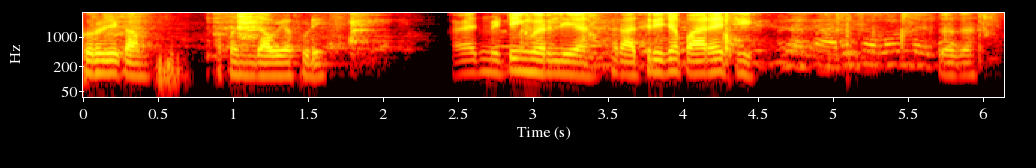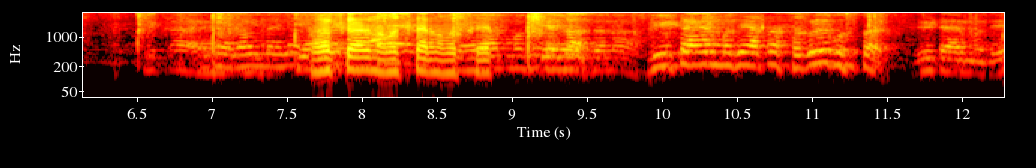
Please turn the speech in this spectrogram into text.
करू दे काम. आपण जाऊया पुढे. हळद मीटिंग भरली आहे रात्रीच्या पाऱ्याची. बघा. नमस्कार नमस्कार नमस्कार. टायरमध्ये आता सगळे घुसतात. टायरमध्ये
